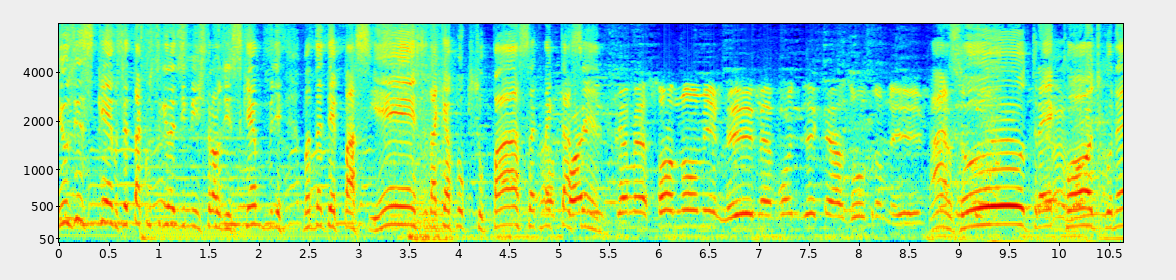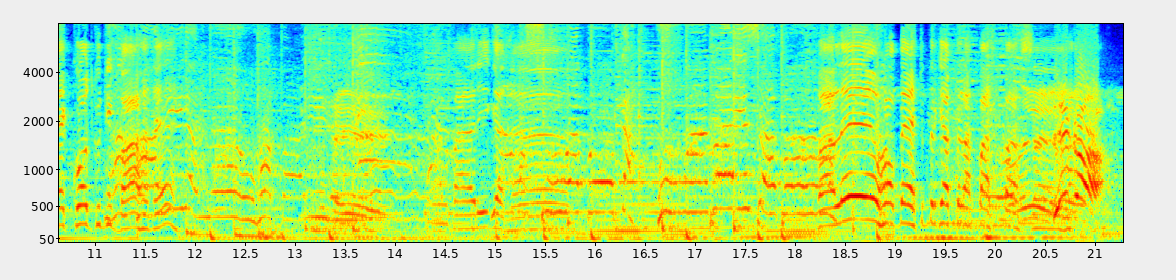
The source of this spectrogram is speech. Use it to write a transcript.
E, os esquemas, você tá conseguindo administrar os esquemas? Mandando ter paciência, daqui a pouco isso passa, como é que tá Rapaz, sendo? esquema é só nome mesmo, é bom dizer que é as outras mesmo. As outras, é código, né? Código de barra, né? não, rapariga É. Rapariga não. Valeu, Roberto, obrigado pela participação. Diga!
